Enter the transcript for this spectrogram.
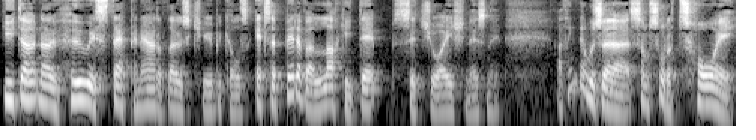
You don't know who is stepping out of those cubicles. It's a bit of a lucky dip situation, isn't it? I think there was a, some sort of toy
